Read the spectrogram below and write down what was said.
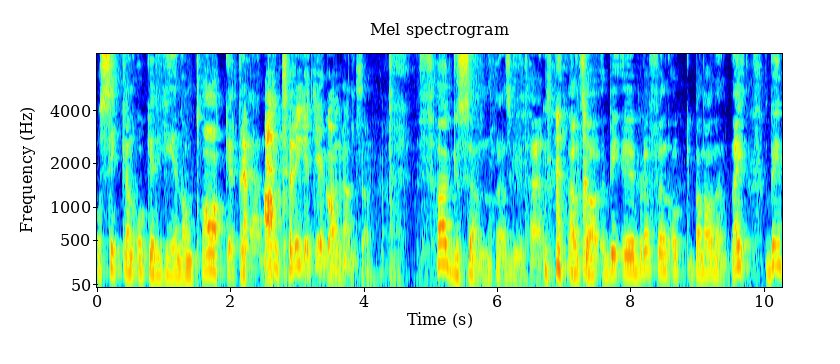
och Sickan åker igenom taket igen. En tredje gång alltså. Thugsen har jag skrivit här. Alltså eh, bluffen och bananen. Nej,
